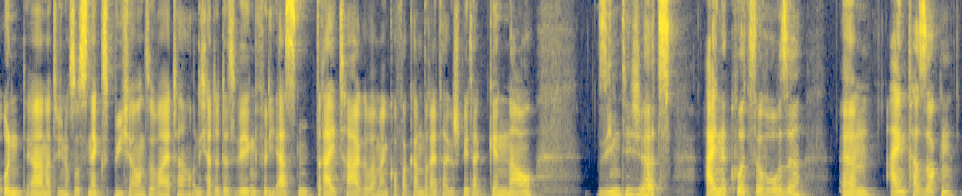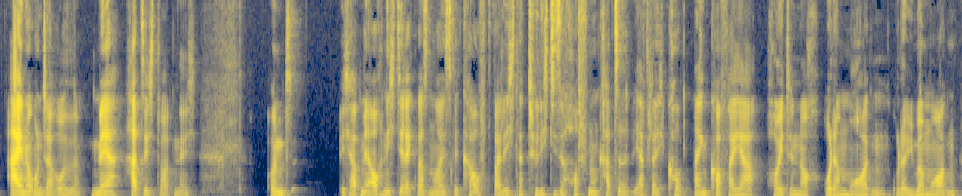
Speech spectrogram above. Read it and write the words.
und ja, natürlich noch so Snacks, Bücher und so weiter. Und ich hatte deswegen für die ersten drei Tage, weil mein Koffer kam drei Tage später, genau sieben T-Shirts, eine kurze Hose, ähm, ein paar Socken, eine Unterhose. Mehr hatte ich dort nicht. Und ich habe mir auch nicht direkt was Neues gekauft, weil ich natürlich diese Hoffnung hatte, ja, vielleicht kommt mein Koffer ja heute noch oder morgen oder übermorgen.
